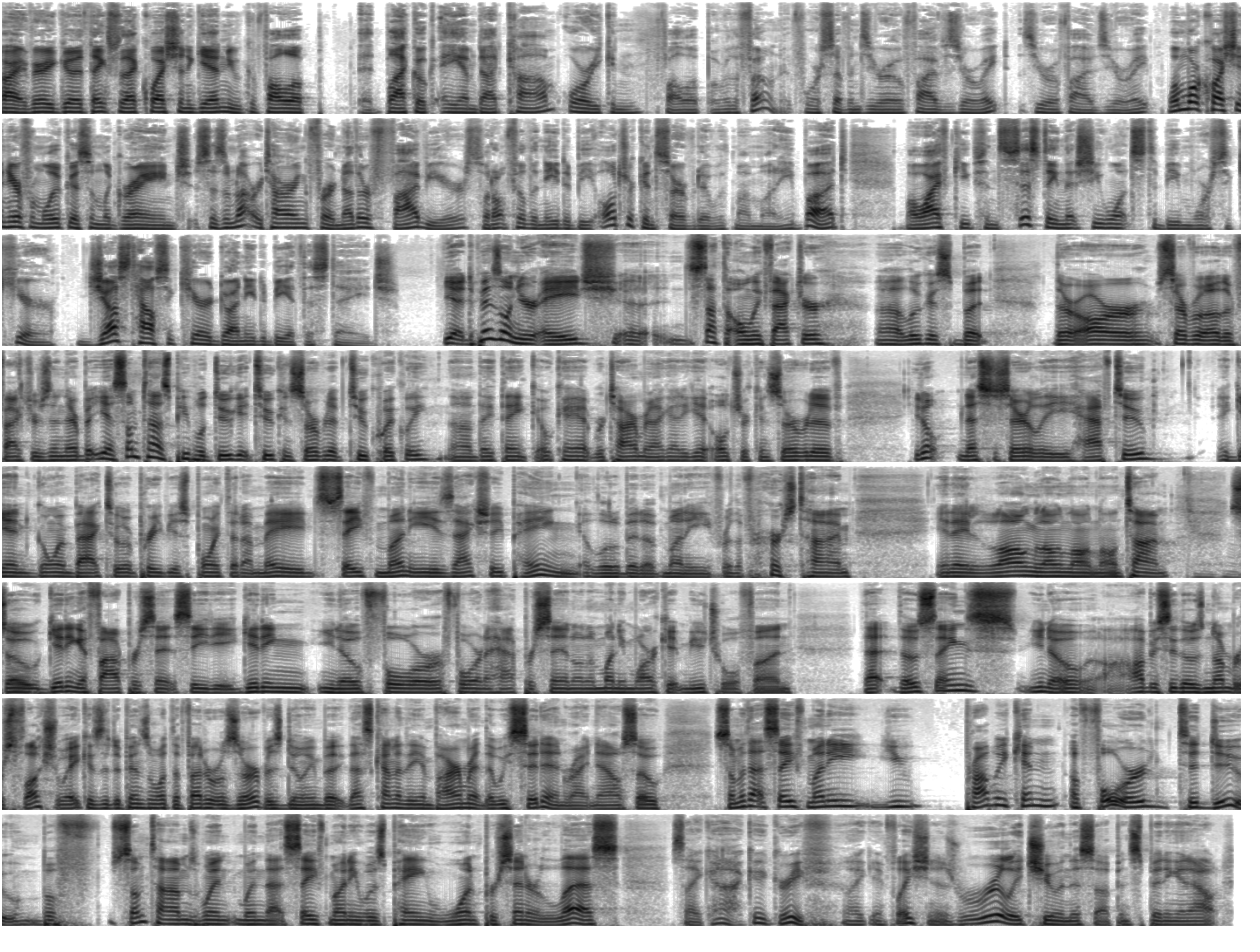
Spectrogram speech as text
All right, very good. Thanks for that question again. You can follow up at blackoakam.com or you can follow up over the phone at 470-508-0508. One more question here from Lucas and LaGrange. Says, I'm not retiring for another five years, so I don't feel the need to be ultra conservative with my money, but my wife keeps insisting that she wants to be more secure. Just how secure do I need to be at this stage? Yeah, it depends on your age. Uh, it's not the only factor, uh, Lucas, but there are several other factors in there. But yeah, sometimes people do get too conservative too quickly. Uh, they think, okay, at retirement, I got to get ultra conservative. You don't necessarily have to. Again, going back to a previous point that I made, safe money is actually paying a little bit of money for the first time in a long, long, long, long time. Mm-hmm. So getting a five percent CD, getting you know four, four and a half percent on a money market mutual fund that those things, you know, obviously those numbers fluctuate because it depends on what the Federal Reserve is doing, but that's kind of the environment that we sit in right now. So some of that safe money you probably can afford to do. Bef- sometimes when when that safe money was paying 1% or less, it's like, ah, good grief. Like inflation is really chewing this up and spitting it out.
